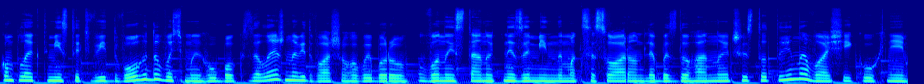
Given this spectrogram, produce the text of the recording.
Комплект містить від 2 до 8 губок, залежно від вашого вибору. Вони стануть незамінним аксесуаром для бездоганної чистоти на вашій кухні.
